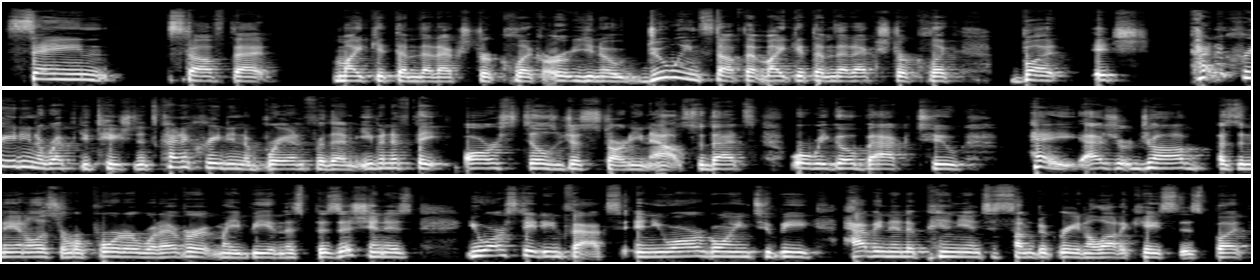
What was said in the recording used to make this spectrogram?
saying stuff that might get them that extra click or you know doing stuff that might get them that extra click but it's kind of creating a reputation it's kind of creating a brand for them even if they are still just starting out so that's where we go back to hey, as your job as an analyst or reporter, whatever it may be in this position, is you are stating facts and you are going to be having an opinion to some degree in a lot of cases. But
